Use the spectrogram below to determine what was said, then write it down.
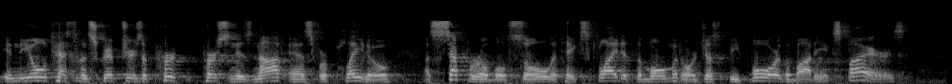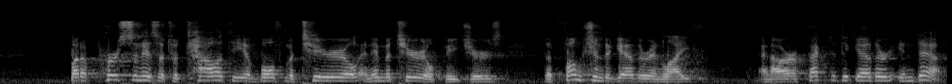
in the Old Testament scriptures, a per- person is not, as for Plato, a separable soul that takes flight at the moment or just before the body expires. But a person is a totality of both material and immaterial features that function together in life and are affected together in death.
